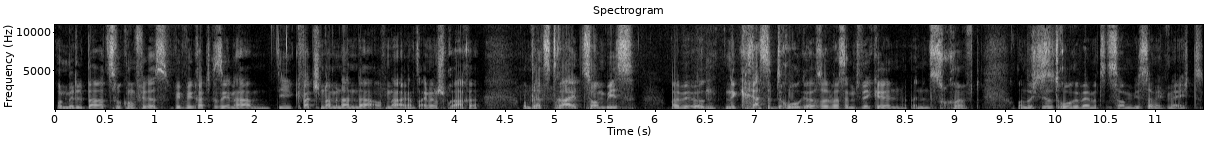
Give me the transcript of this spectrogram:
unmittelbare Zukunft ist, wie wir gerade gesehen haben. Die quatschen da miteinander auf einer ganz eigenen Sprache. Und Platz drei Zombies, weil wir irgendeine krasse Droge oder sowas entwickeln in der Zukunft. Und durch diese Droge werden wir zu Zombies. Da bin ich mir echt.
